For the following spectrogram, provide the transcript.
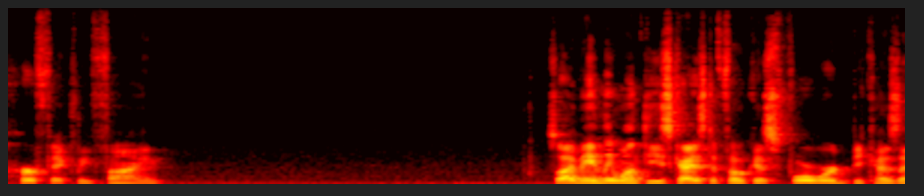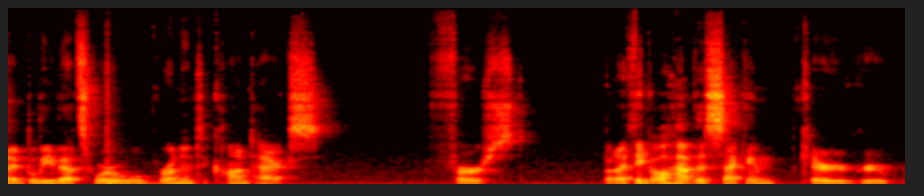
perfectly fine. So I mainly want these guys to focus forward because I believe that's where we'll run into contacts first. But I think I'll have the second carrier group.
